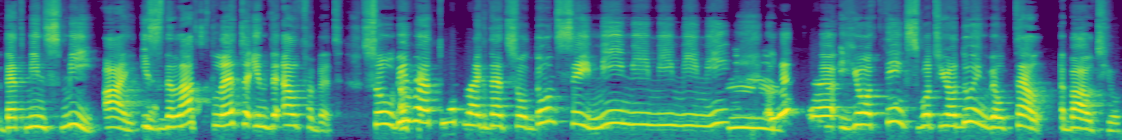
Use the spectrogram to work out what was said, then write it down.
that means me, I, is the last letter in the alphabet. So we okay. were taught like that. So don't say me, me, me, me, me. Mm. Let uh, your things, what you're doing, will tell about you.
